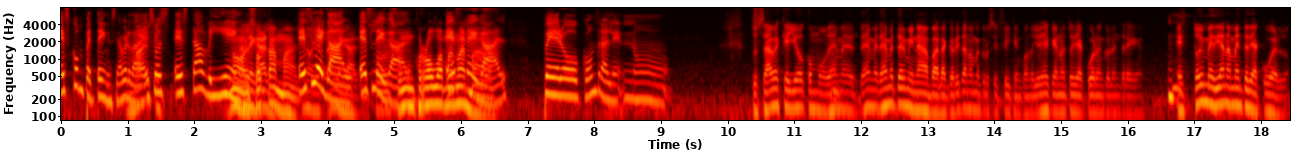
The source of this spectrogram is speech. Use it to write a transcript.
es competencia, ¿verdad? eso es, está bien. No, eso está mal. Es legal, es legal. Es un robo a mano Es legal, pero contrale, no. Tú sabes que yo, como, déjeme, déjeme, déjeme terminar para que ahorita no me crucifiquen cuando yo dije que no estoy de acuerdo en que lo entreguen. Estoy medianamente de acuerdo.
